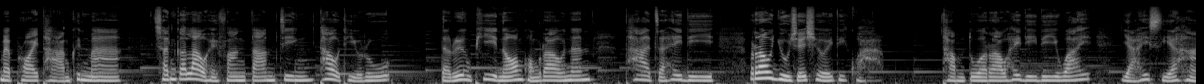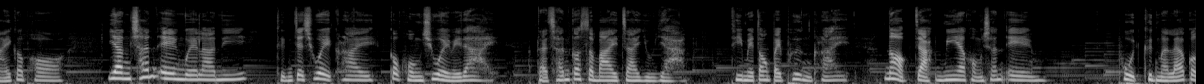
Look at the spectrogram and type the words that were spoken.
แม่พลอยถามขึ้นมา ฉันก็เล่าให้ฟังตามจริง เท่าที่รู้ แต่เรื่องพี่น้องของเรานั้น ถ้าจะให้ดี เราอยู่เฉยๆดีกว่าทำตัวเราให้ดีๆไว้ อย่าให้เสียหายก็พอ อย่างฉันเองเวลานี้ถึงจะช่วยใครก็คงช่วยไม่ได้ แต่ฉันก็สบายใจอยู่อย่าง ที่ไม่ต้องไปพึ่งใคร นอกจากเมียของฉันเอง พูดขึ้นมาแล้วก็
